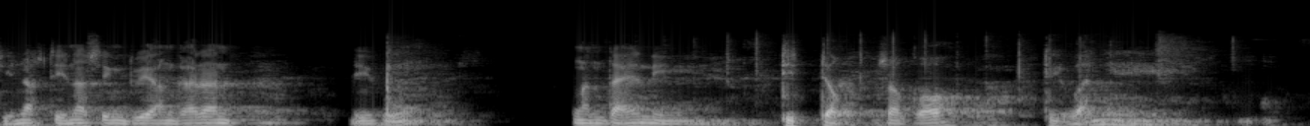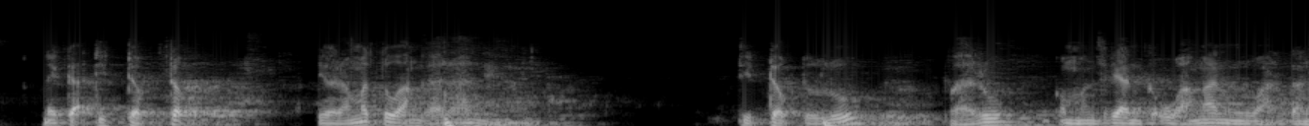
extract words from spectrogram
Dinas-dinas sing duwe anggaran iku ngenteni didok saka dewane. Nek gak didok-dok ya ora metu anggarane. Didok dulu baru Kementerian Keuangan mengeluarkan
